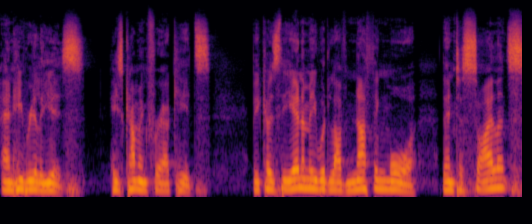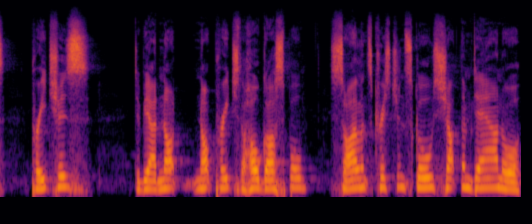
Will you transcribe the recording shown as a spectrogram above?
And he really is. He's coming for our kids because the enemy would love nothing more than to silence preachers, to be able to not, not preach the whole gospel, silence Christian schools, shut them down, or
